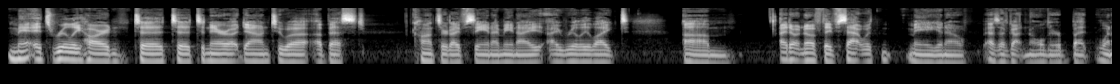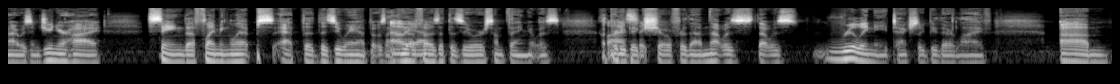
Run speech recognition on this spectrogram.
man, it's really hard to to to narrow it down to a, a best concert I've seen. I mean, I I really liked. Um, I don't know if they've sat with me, you know, as I've gotten older, but when I was in junior high, seeing the Flaming Lips at the the zoo amp, it was like Oh, yeah. UFOs at the zoo or something. It was a pretty big show for them. That was that was really neat to actually be there live. Um,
